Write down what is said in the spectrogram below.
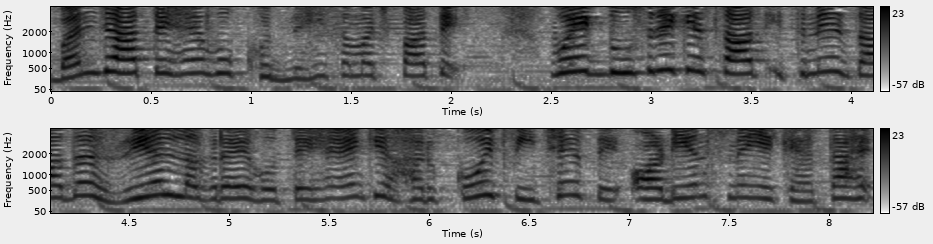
बन जाते हैं वो खुद नहीं समझ पाते। वो एक दूसरे के साथ इतने ज़्यादा रियल लग रहे होते हैं कि हर कोई पीछे से ऑडियंस में ये कहता है।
